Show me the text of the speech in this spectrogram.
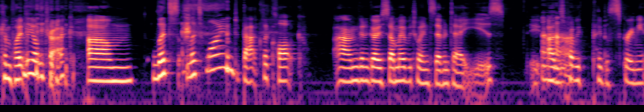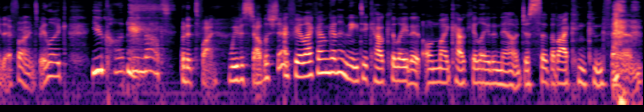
Completely off track. Um, let's let's wind back the clock. I'm going to go somewhere between seven to eight years. It- uh, Uh-huh. there's probably people screaming at their phones, being like, "You can't do maths," but it's fine. We've established it. I feel like I'm going to need to calculate it on my calculator now just so that I can confirm.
